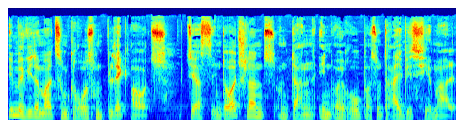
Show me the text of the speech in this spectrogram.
immer wieder mal zum großen Blackout. Zuerst in Deutschland und dann in Europa, so drei bis viermal.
